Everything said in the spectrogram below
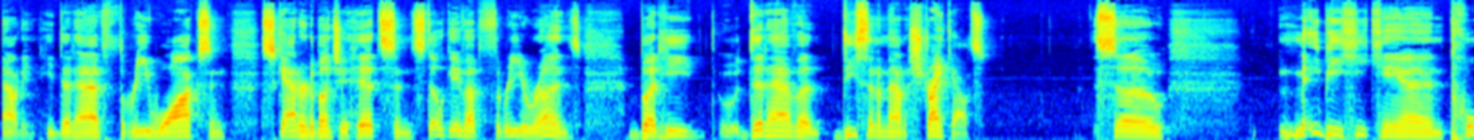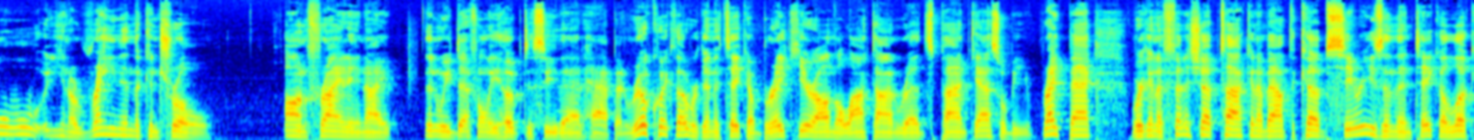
outing. He did have three walks and scattered a bunch of hits and still gave up three runs, but he did have a decent amount of strikeouts. So maybe he can pull, you know, rein in the control on Friday night then we definitely hope to see that happen. Real quick, though, we're going to take a break here on the Locked On Reds podcast. We'll be right back. We're going to finish up talking about the Cubs series and then take a look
